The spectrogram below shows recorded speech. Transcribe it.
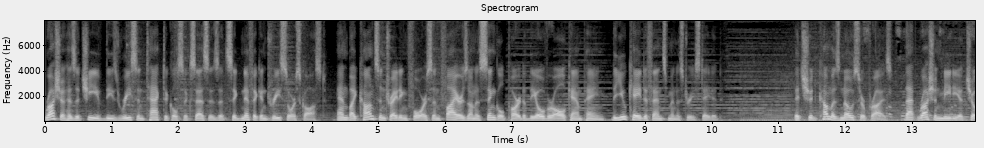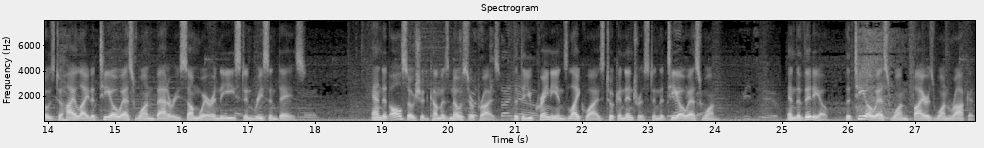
Russia has achieved these recent tactical successes at significant resource cost and by concentrating force and fires on a single part of the overall campaign, the UK Defence Ministry stated. It should come as no surprise that Russian media chose to highlight a TOS-1 battery somewhere in the east in recent days. And it also should come as no surprise that the Ukrainians likewise took an interest in the TOS-1. In the video, the TOS-1 fires one rocket,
